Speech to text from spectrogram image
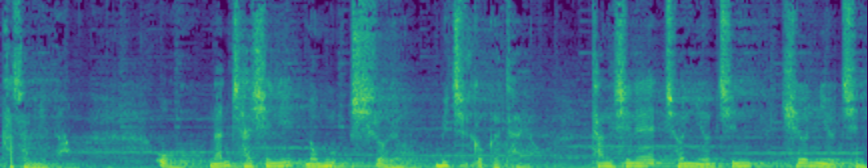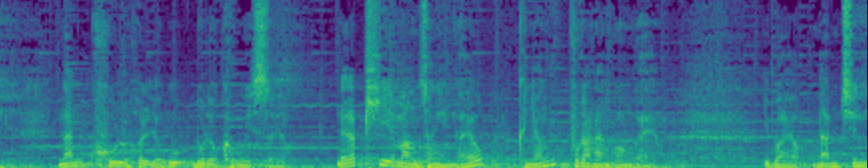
가사입니다. 오, 난 자신이 너무 싫어요. 미칠 것 같아요. 당신의 전 여친, 현 여친, 난 쿨하려고 노력하고 있어요. 내가 피해 망상인가요? 그냥 불안한 건가요? 이봐요. 남친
